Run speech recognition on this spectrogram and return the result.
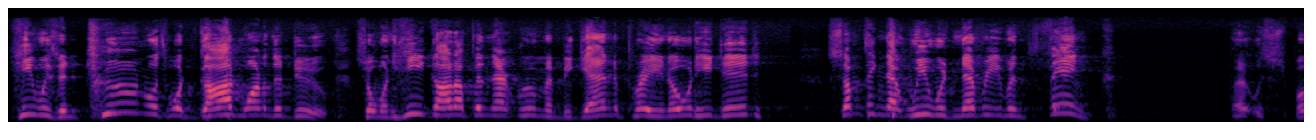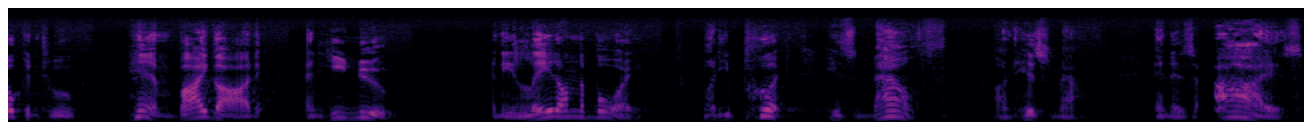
He was in tune with what God wanted to do. So when he got up in that room and began to pray, you know what he did? Something that we would never even think, but it was spoken to him by God, and he knew. And he laid on the boy, but he put his mouth on his mouth, and his eyes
